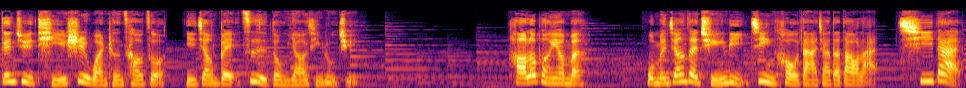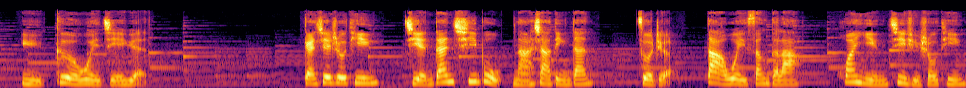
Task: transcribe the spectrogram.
根据提示完成操作，你将被自动邀请入群。好了，朋友们，我们将在群里静候大家的到来，期待与各位结缘。感谢收听《简单七步拿下订单》，作者大卫·桑德拉，欢迎继续收听。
